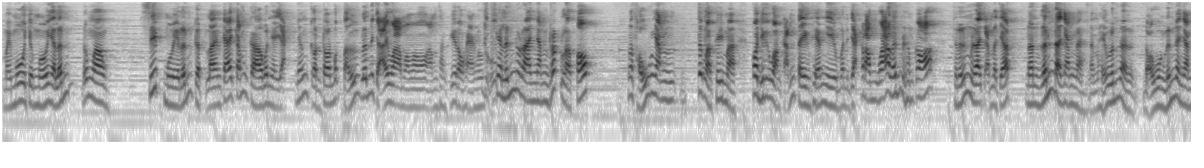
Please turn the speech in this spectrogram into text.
Mày mua chừng 10 nhà lính đúng không? Ship 10 nhà lính kịch lại cái cắm cờ bên nhà giặc nhấn control bất tử lính nó chạy qua mà, mà, mà thằng kia đầu hàng luôn. Cái lính nó ra nhanh rất là tốt. Nó thủ nhanh tức là khi mà có những cái hoàn cảnh tiền thì em nhiều mà giặc nó đông quá lính mình không có thì lính mình ra chậm là chết. Nên lính ra nhanh nè để hiểu lính là đội quân lính ra nhanh.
